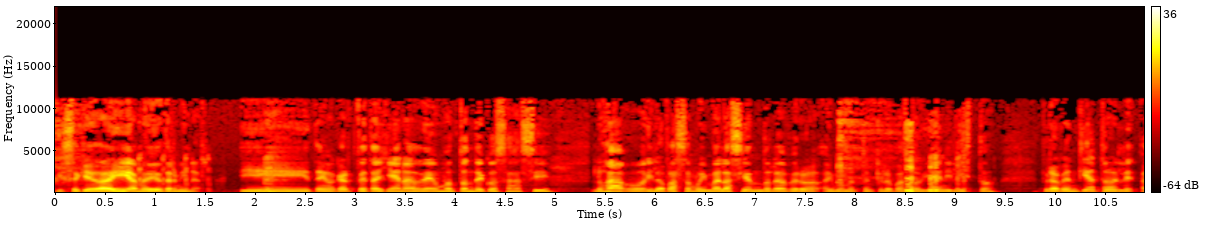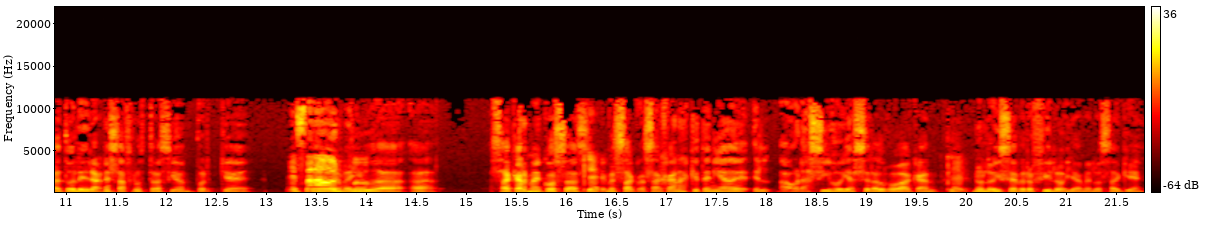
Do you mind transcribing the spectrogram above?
y se quedó ahí a medio terminar. Y tengo carpetas llenas de un montón de cosas así. Los hago y la paso muy mal haciéndola, pero hay momentos en que lo paso bien y listo. Pero aprendí a, tole- a tolerar esa frustración porque Es eh, me ayuda a sacarme cosas. Claro. Me saco esas ganas que tenía de el ahora sí voy a hacer algo bacán. Claro. No lo hice, pero filo, ya me lo saqué.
